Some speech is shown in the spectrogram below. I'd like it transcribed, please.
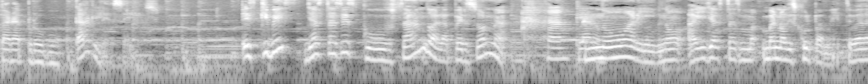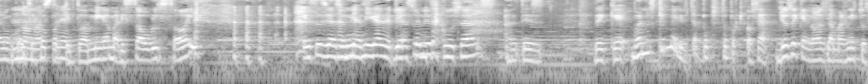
para provocarle celos. Es que ves, ya estás excusando a la persona. Ajá, claro. No, Ari, no, ahí ya estás. Bueno, discúlpame, te voy a dar un No, no, consejo porque bien. tu amiga Marisol soy. Esas ya son, Mi amiga de ya son excusas antes de que, bueno, es que me grita poquito porque, o sea, yo sé que no es la magnitud,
